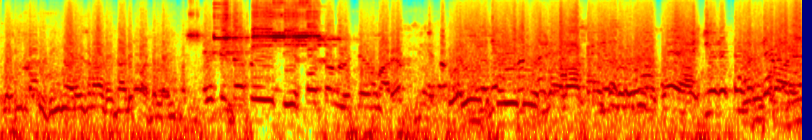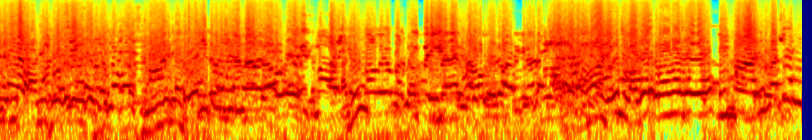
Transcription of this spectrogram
ਦੇ ਗੱਡੀ ਭੰਦੀ ਨਾਲੇ ਘਰਾੜੇ ਨਾਲੇ ਪੱਟ ਲਈ ਇਹ ਕਿੰਨਾ ਕੋਈ ਦੇਰ ਤੋਂ ਤੁਹਾਨੂੰ ਵਿੱਚ ਮਾਰਿਆ ਤੁਸੀਂ ਕੋਈ ਕੋਈ ਵੀ ਵਾਲਾ ਪਾਣੀ ਦਾ ਕੋਈ ਪਾਣੀ ਨਹੀਂ ਪਾਣੀ ਕੋਈ ਕੋਈ ਸਮਾਨ ਛਿੜਦਾ ਹੋਵੇ ਵਰਦੀ ਪਈ ਆ ਕਰਾਵਾਂਗੇ ਮਜ਼ਾ ਕਰਾਵਾਂਗੇ ਕੀ ਮਾਜ ਮਤੇ ਹੀ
